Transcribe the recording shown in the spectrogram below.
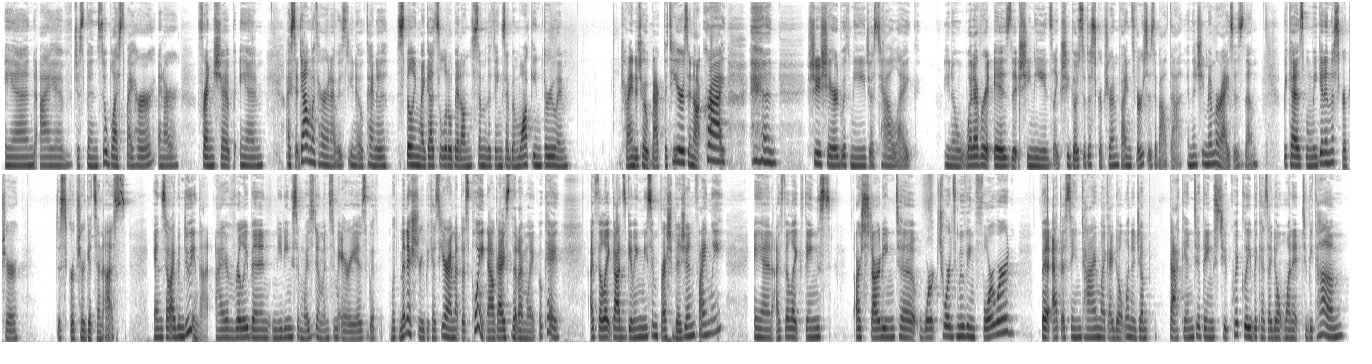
And I have just been so blessed by her and our friendship. And I sat down with her and I was, you know, kind of spilling my guts a little bit on some of the things I've been walking through and trying to choke back the tears and not cry. And she shared with me just how, like, you know, whatever it is that she needs, like she goes to the scripture and finds verses about that. And then she memorizes them. Because when we get in the scripture, the scripture gets in us. And so I've been doing that. I have really been needing some wisdom in some areas with with ministry because here I'm at this point now guys that I'm like, okay, I feel like God's giving me some fresh vision finally, and I feel like things are starting to work towards moving forward, but at the same time like I don't want to jump back into things too quickly because I don't want it to become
